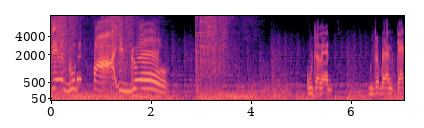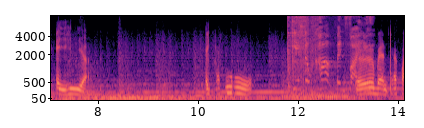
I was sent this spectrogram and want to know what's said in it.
เจ็ดกูได้ป่าอีกโก้กูจะแลนกูจะแบนแก๊กไอ้เหี้ยไอ้แก๊กกูทีมตรงข้ามเป็นฝ่ายเอเลืออกแบนแก๊กไป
